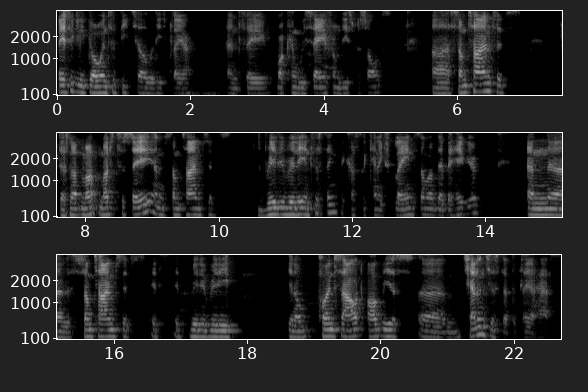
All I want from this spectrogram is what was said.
basically go into detail with each player and say what can we say from these results. Uh, sometimes it's there's not mu- much to say, and sometimes it's really really interesting because it can explain some of their behavior, and uh, sometimes it's it's it really really you know points out obvious um, challenges that the player has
